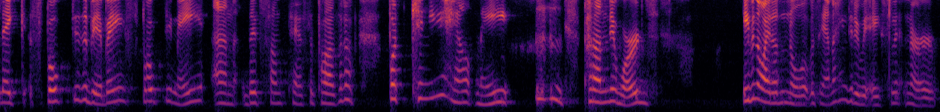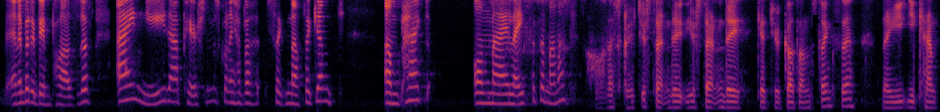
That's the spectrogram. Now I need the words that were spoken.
like spoke to the baby, spoke to me, and they've since tested positive. But can you help me put into words? Even though I didn't know it was anything to do with isolating or anybody being positive, I knew that person was going to have a significant impact on my life at the minute. Oh, that's great. You're starting to you're starting to get your gut instincts then. Now you, you can't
